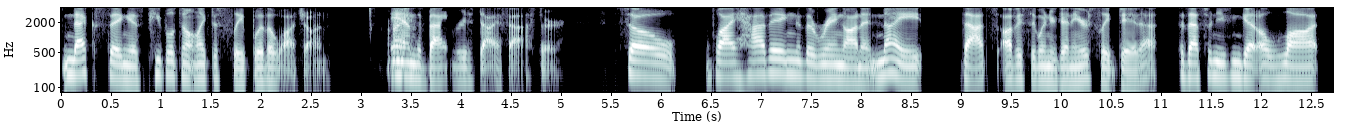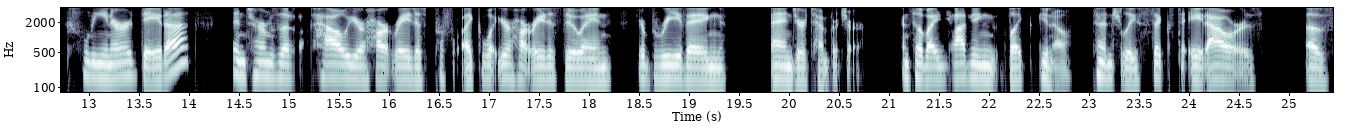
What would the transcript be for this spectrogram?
next thing is people don't like to sleep with a watch on, right. and the batteries die faster. So by having the ring on at night, that's obviously when you're getting your sleep data, but that's when you can get a lot cleaner data in terms of how your heart rate is, like what your heart rate is doing, your breathing, and your temperature. And so by having like, you know, potentially six to eight hours of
